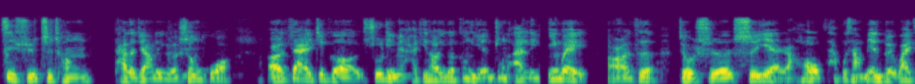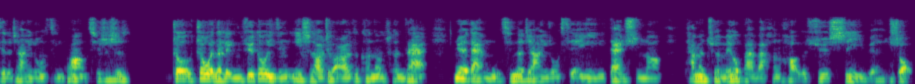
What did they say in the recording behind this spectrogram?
继续支撑他的这样的一个生活。而在这个书里面还提到一个更严重的案例，因为儿子就是失业，然后他不想面对外界的这样一种情况，其实是周周围的邻居都已经意识到这个儿子可能存在虐待母亲的这样一种嫌疑，但是呢，他们却没有办法很好的去施以援手。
